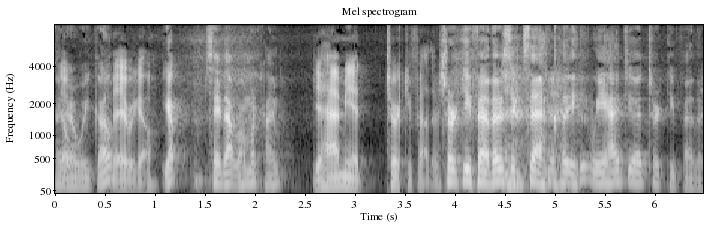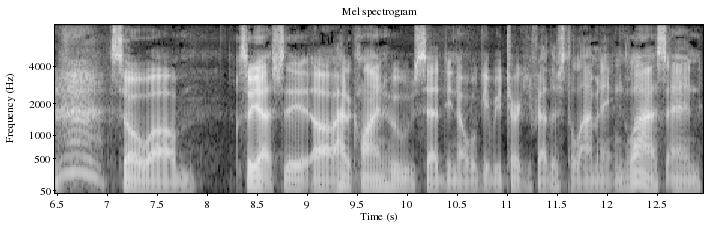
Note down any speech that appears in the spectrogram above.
There Nope. we go. There we go. Yep. Say that one more time. You had me at turkey feathers. Turkey feathers, exactly. we had you at turkey feathers. So, um, so yes, the, uh, I had a client who said, you know, we'll give you turkey feathers to laminate in glass, and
